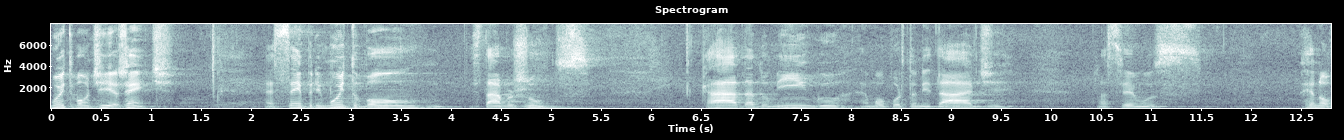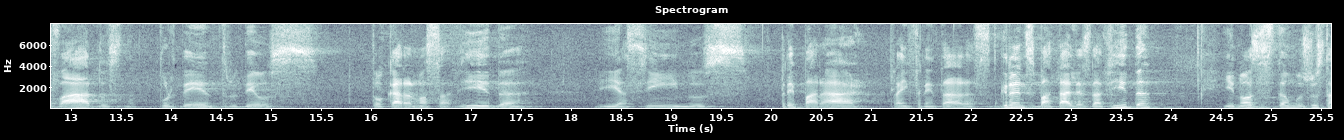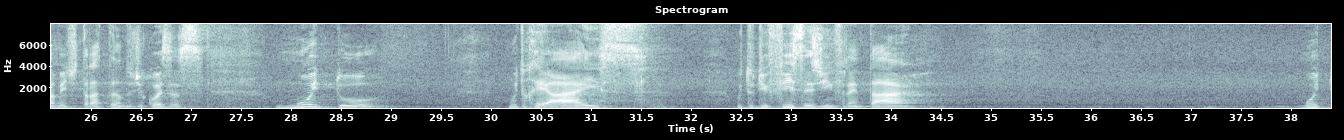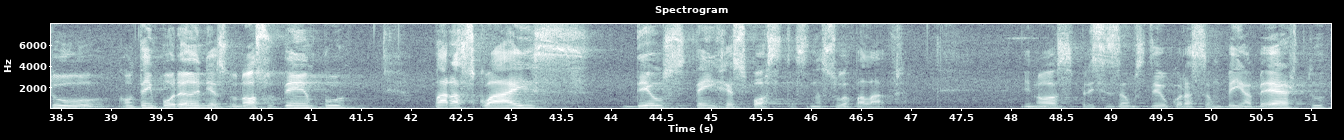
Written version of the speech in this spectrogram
Muito bom dia, gente. É sempre muito bom estarmos juntos. Cada domingo é uma oportunidade para sermos renovados por dentro, Deus tocar a nossa vida e assim nos preparar para enfrentar as grandes batalhas da vida. E nós estamos justamente tratando de coisas muito muito reais, muito difíceis de enfrentar, muito contemporâneas do nosso tempo, para as quais Deus tem respostas na Sua palavra. E nós precisamos ter o coração bem aberto,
